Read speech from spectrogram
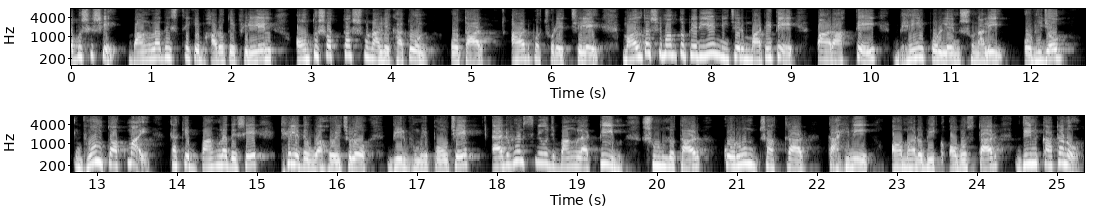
অবশেষে বাংলাদেশ থেকে ভারতে ফিরলেন অন্তঃসত্ত্বা সোনালী খাতুন ও তার আট বছরের ছেলে। মালদা সীমান্ত পেরিয়ে নিচের মাটিতে পা রাখতেই ভেঙে পড়লেন সোনালি। অভিযোগ, ভুল তকমায় তাকে বাংলাদেশে ঠেলে দেওয়া হয়েছিল। বীরভূমে পৌঁছে অ্যাডভান্স নিউজ বাংলা টিম শুনল তার করুণ যাত্রার কাহিনী। অমানবিক অবস্থার দিন কাটানো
